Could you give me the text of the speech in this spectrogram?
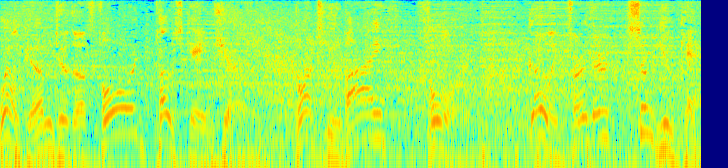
Welcome to the Ford Postgame Show. Brought to you by Ford. Going further so you can.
